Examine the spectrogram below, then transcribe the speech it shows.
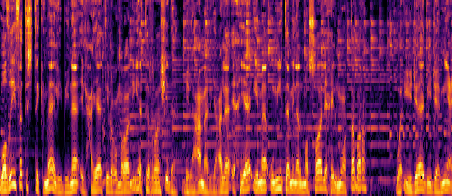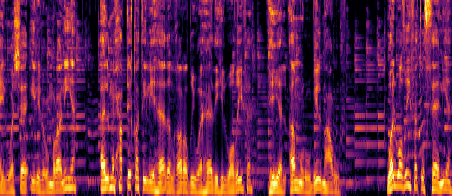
وظيفة استكمال بناء الحياة العمرانية الراشدة بالعمل على إحياء ما أميت من المصالح المعتبرة وإيجاد جميع الوسائل العمرانية المحققة لهذا الغرض وهذه الوظيفة هي الأمر بالمعروف والوظيفة الثانية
